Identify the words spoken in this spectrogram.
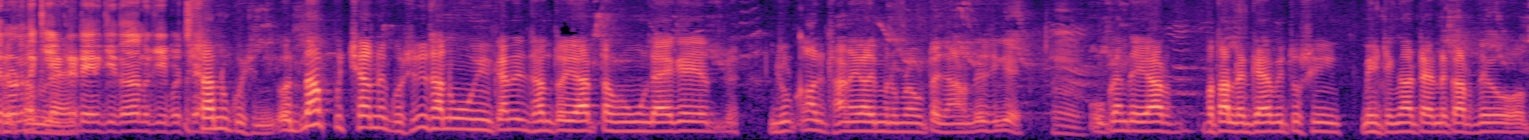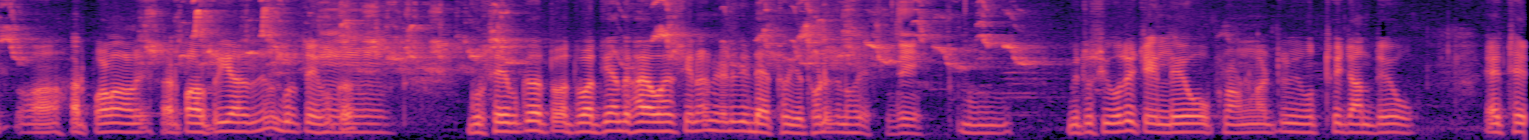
ਦਿਨ ਉਹਨਾਂ ਨੇ ਕੀ। ਡਿਟੇਨ ਕੀਤਾ ਤੁਹਾਨੂੰ ਕੀ ਪੁੱਛਿਆ? ਸਾਨੂੰ ਕੁਝ ਨਹੀਂ। ਉਦਾਂ ਪੁੱਛਿਆ ਉਹਨੇ ਕੁਝ ਨਹੀਂ। ਸਾਨੂੰ ਉਹੀ ਕਹਿੰਦੇ ਸਾਨੂੰ ਤਾਂ ਯਾਰ ਤੂੰ ਲੈ ਗਏ ਜੁਲਕਾਂ ਦੇ ਥਾਣੇ ਵਾਲੇ ਮੈਨੂੰ ਬਣਾਉਟਾ ਜਾਣਦੇ ਸੀਗੇ। ਉਹ ਕਹਿੰਦੇ ਯਾਰ ਪਤਾ ਲੱਗਿਆ ਵੀ ਤੁਸੀਂ ਮੀਟਿੰਗਾਂ ਅਟੈਂਡ ਕਰਦੇ ਹੋ ਹਰਪਾਲ ਵਾਲੇ ਹਰਪਾਲ ਪ੍ਰਿਆ ਨੇ ਗੁਰਸੇਵਕ। ਗੁਰਸੇਵਕ ਅਤਵਾਦੀਆਂ ਦਿਖਾਇਆ ਹੋਇਆ ਸੀ ਇਹਨਾਂ ਨੇ ਜਿਹੜੀ ਡੈਥ ਹੋਈ ਹੈ ਥੋੜੇ ਦਿਨ ਹੋਏ। ਜੀ। ਵੀ ਤੁਸੀਂ ਉਹਦੇ ਚੇਲੇ ਹੋ ਫਲਾਣਾ ਤੁਸੀਂ ਉੱਥੇ ਜਾਂਦੇ ਹੋ ਇੱਥੇ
